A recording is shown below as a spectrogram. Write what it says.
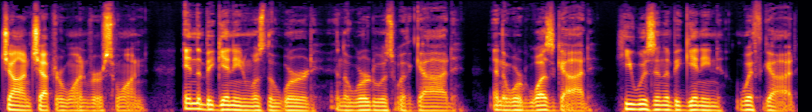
John chapter 1 verse 1. In the beginning was the word, and the word was with God, and the word was God. He was in the beginning with God.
